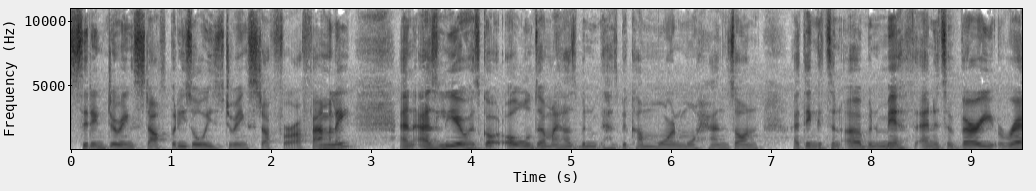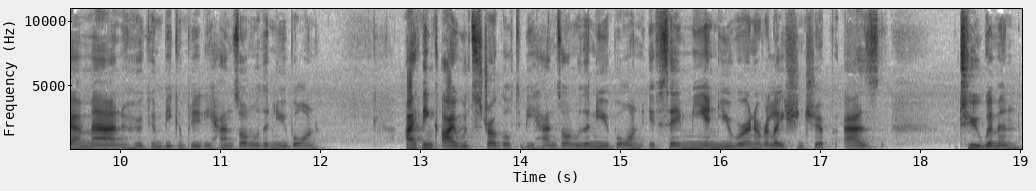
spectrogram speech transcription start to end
sitting doing stuff, but he's always doing stuff for our family. And as Leo has got older, my husband has become more and more hands on. I think it's an urban myth, and it's a very rare man who can be completely hands on with a newborn. I think I would struggle to be hands on with a newborn if, say, me and you were in a relationship as two women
